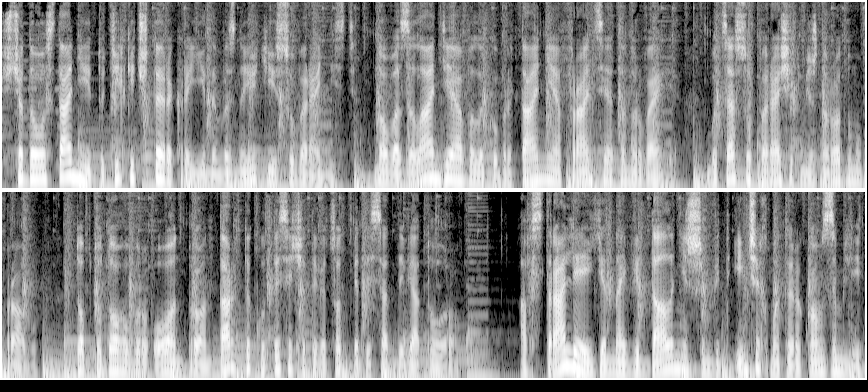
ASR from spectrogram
Щодо останньої, то тільки чотири країни визнають її суверенність: Нова Зеландія, Великобританія, Франція та Норвегія, бо це суперечить міжнародному праву, тобто договору ООН про Антарктику 1959 року. Австралія є найвіддаленішим від інших материком Землі.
